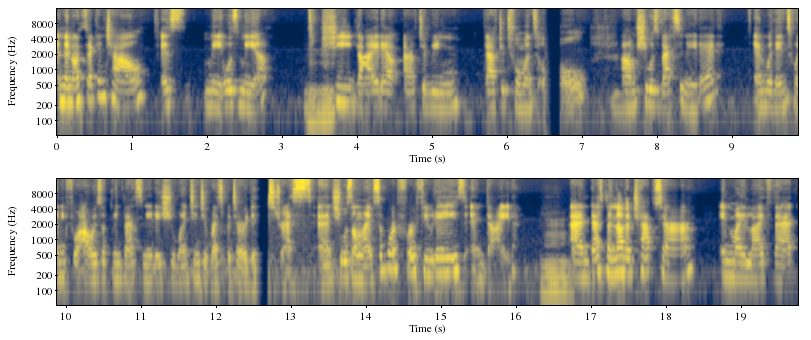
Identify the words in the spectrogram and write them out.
and then our second child is me, it was Mia. Mhm. She died out after being, after two months old. Um, she was vaccinated. And within 24 hours of being vaccinated, she went into respiratory distress and she was on life support for a few days and died. Mm. And that's another chapter in my life that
